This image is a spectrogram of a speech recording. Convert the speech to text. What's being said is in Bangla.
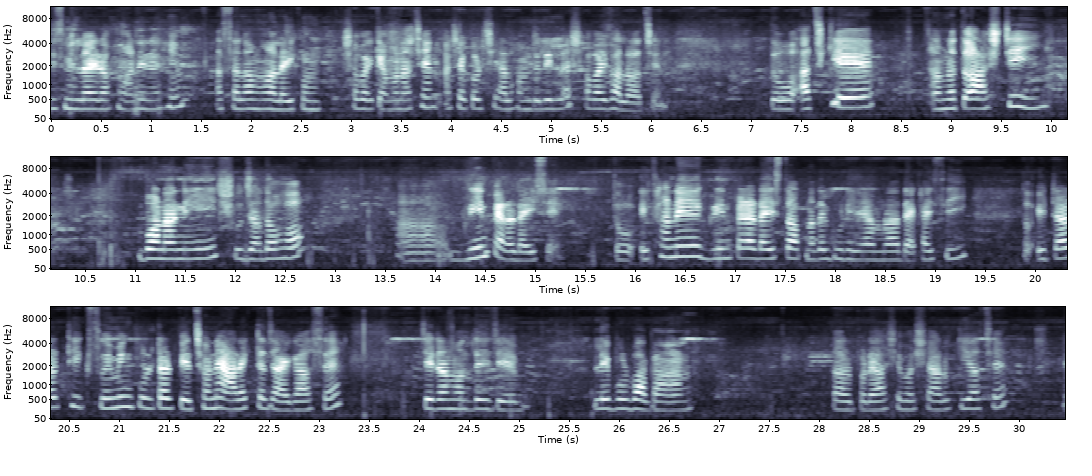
বিসমিল্লাহ রহমান রহিম। আসসালামু আলাইকুম। সবাই কেমন আছেন? আশা করছি আলহামদুলিল্লাহ সবাই ভালো আছেন। তো আজকে আমরা তো আসছেই। বনানী সুজাদহ গ্রিন প্যারাডাইসে। তো এখানে গ্রিন প্যারাডাইস তো আপনাদের ঘুরিয়ে আমরা দেখাইছি। তো এটার ঠিক সুইমিং পুলটার পেছনে আরেকটা জায়গা আছে, যেটার মধ্যে যে লেবুর বাগান তারপরে আশেপাশে আরও কি আছে?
